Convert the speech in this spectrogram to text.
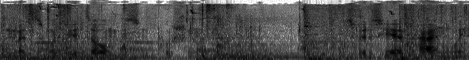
Und jetzt muss ich jetzt auch ein bisschen pushen. Sonst wird es hier kein Win.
